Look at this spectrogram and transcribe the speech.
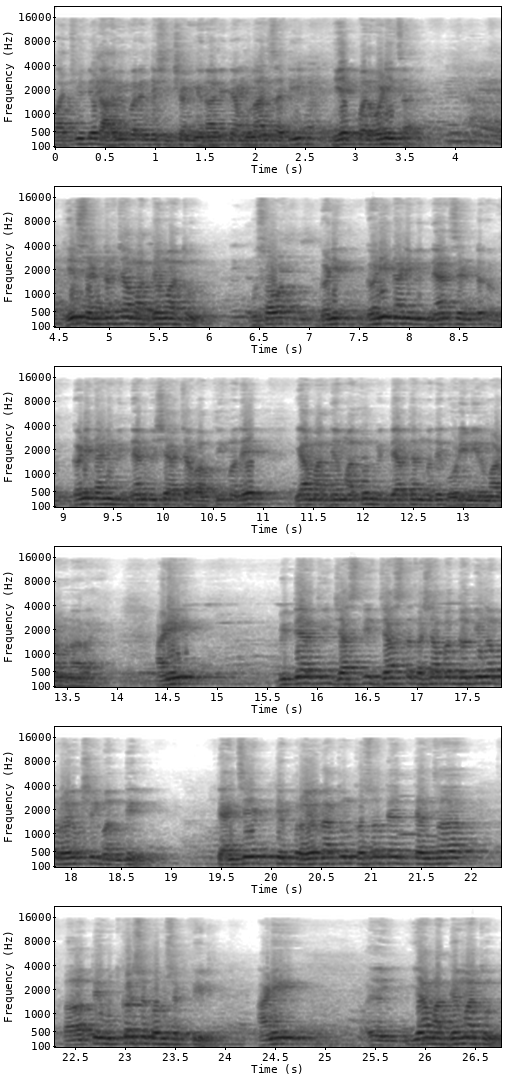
पाचवी ते दहावीपर्यंत शिक्षण घेणारी त्या मुलांसाठी ही एक परवणीच आहे. हे सेंटरच्या माध्यमातून भुसावळ गणित गणित आणि विज्ञान सेंटर गणित आणि विज्ञान विषयाच्या बाबतीमध्ये या माध्यमातून विद्यार्थ्यांमध्ये गोडी निर्माण होणार आहे. आणि विद्यार्थी जास्तीत जास्त कशा पद्धतीनं प्रयोगशील बनतील त्यांचे ते प्रयोगातून कसं ते त्यांचा ते उत्कर्ष करू शकतील. आणि या माध्यमातून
